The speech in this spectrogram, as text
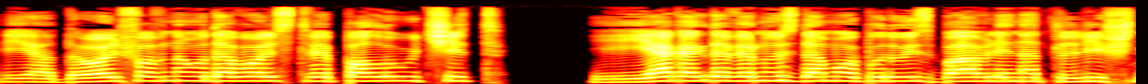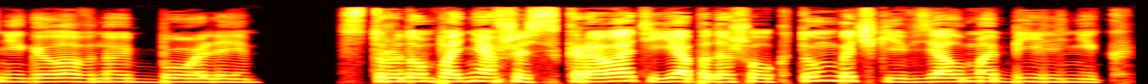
и Адольфовна удовольствие получит. И я, когда вернусь домой, буду избавлен от лишней головной боли. С трудом поднявшись с кровати, я подошел к тумбочке и взял мобильник,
